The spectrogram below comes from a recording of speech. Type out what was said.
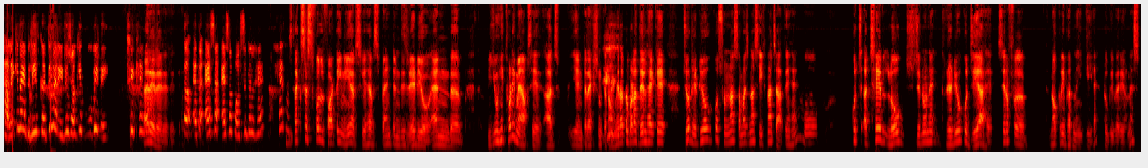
हालाँकि मैं बिलीव करती हूँ मैं रेडियो जॉकी हूँ भी नहीं। ठीक है अरे रे रे रे तो, तो ऐसा ऐसा पॉसिबल है? है ना? Successful 14 years you have spent in this radio and यूँ ही थोड़ी मैं आपसे आज ये इंटरेक्शन कर रहा हूँ। मेरा तो बड़ा दिल है कि जो रेडियो को सुनना, समझना, सीखना चाहते हैं, वो कुछ अच्छे लोग जिन्होंने रेडियो को जिया है, सिर्फ़ नौकरी भर नहीं की है टू बी वेरी ऑनेस्ट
